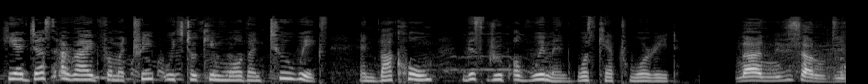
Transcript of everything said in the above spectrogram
he had just arrived from a trip which took him more than two weeks, and back home, this group of women was kept worried. na nilisharudia,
